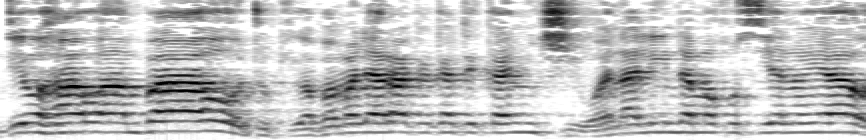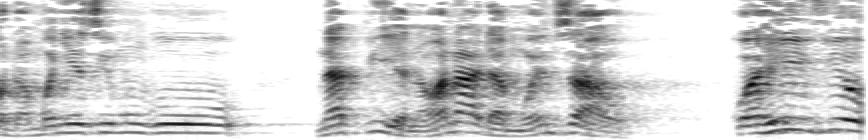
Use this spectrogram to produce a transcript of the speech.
ndio hawa ambao tukiwapa madaraka katika nchi wanalinda mahusiano yao na Mwenyezi Mungu na pia na wanadamu wenzao. Kwa hivyo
